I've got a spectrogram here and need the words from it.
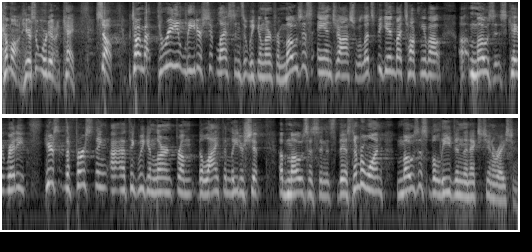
Come on, here's what we're doing. Okay, so we're talking about three leadership lessons that we can learn from Moses and Joshua. Let's begin by talking about uh, Moses. Okay, ready? Here's the first thing I think we can learn from the life and leadership of Moses, and it's this. Number one, Moses believed in the next generation.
